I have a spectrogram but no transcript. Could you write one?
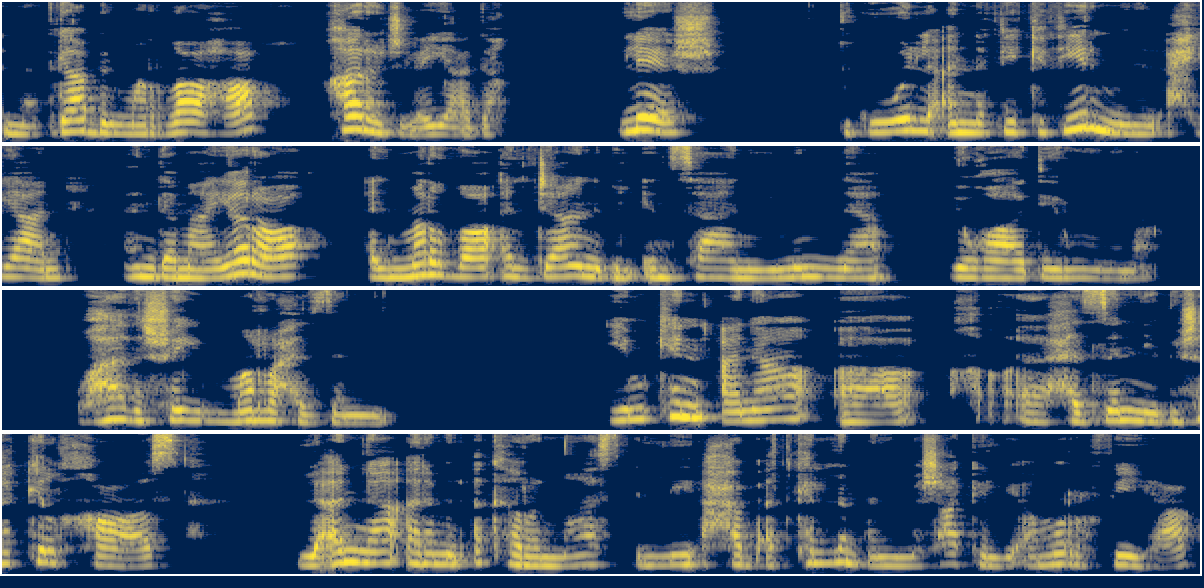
إنها تقابل مرضاها خارج العيادة. ليش؟ تقول لأن في كثير من الأحيان عندما يرى المرضى الجانب الإنساني منا يغادروننا. وهذا الشيء مرة حزني يمكن أنا آه، حزني بشكل خاص لأن أنا من أكثر الناس اللي أحب أتكلم عن المشاكل اللي أمر فيها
